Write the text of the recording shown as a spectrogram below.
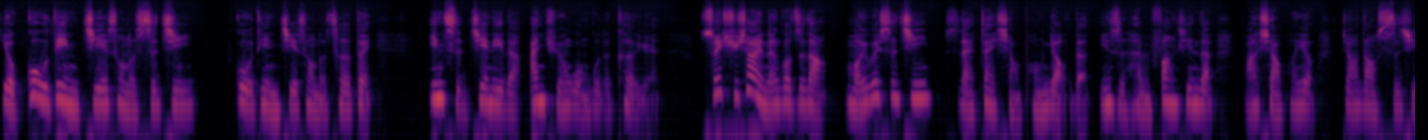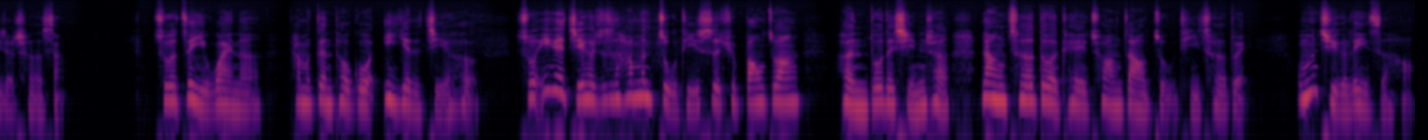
有固定接送的司机、固定接送的车队，因此建立了安全稳固的客源。所以学校也能够知道某一位司机是来载小朋友的，因此很放心的把小朋友交到司机的车上。除了这以外呢，他们更透过异业的结合，说音乐结合就是他们主题式去包装很多的行程，让车队可以创造主题车队。我们举个例子哈，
